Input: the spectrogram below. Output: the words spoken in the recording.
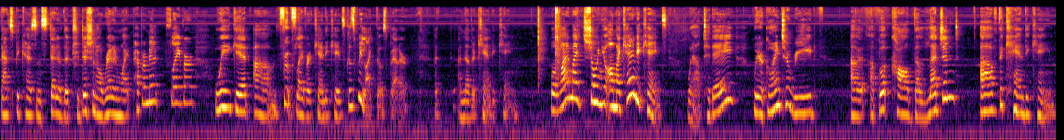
That's because instead of the traditional red and white peppermint flavor, we get um, fruit flavored candy canes because we like those better. But another candy cane. Well, why am I showing you all my candy canes? Well, today we are going to read a, a book called The Legend of the Candy Cane.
